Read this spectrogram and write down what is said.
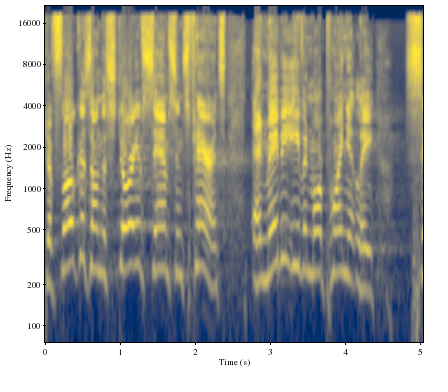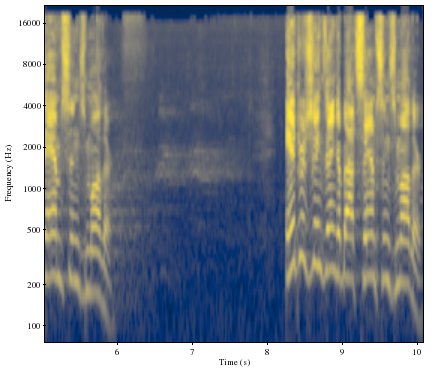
To focus on the story of Samson's parents, and maybe even more poignantly, Samson's mother. Interesting thing about Samson's mother,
